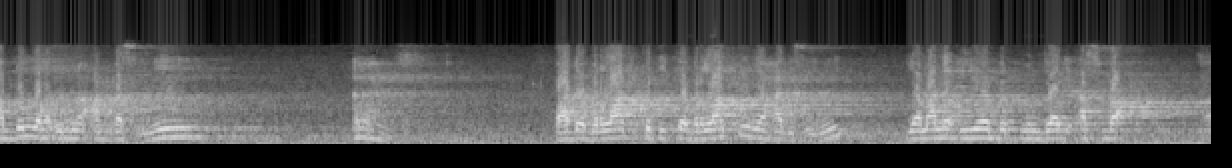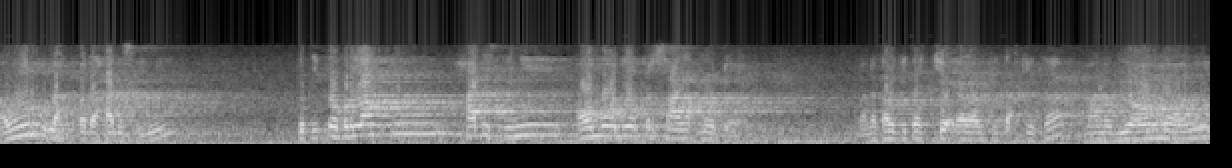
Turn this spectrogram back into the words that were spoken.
Abdullah ibn Abbas ini pada berlaku ketika berlakunya hadis ini yang mana ia menjadi asbab wuruklah pada hadis ini. Ketika berlaku hadis ini umur dia tersangat muda. Mana kalau kita cek dalam kitab kita mana dia umur ni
